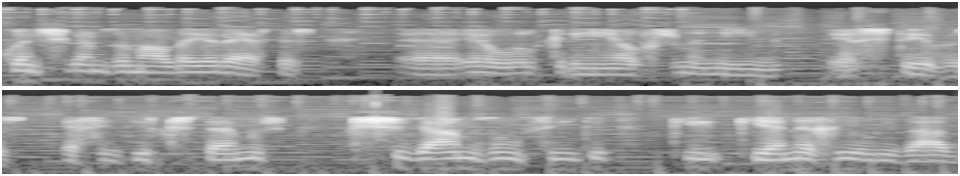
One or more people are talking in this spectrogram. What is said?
quando chegamos a uma aldeia destas. Uh, é o alecrim, é o resmaninho, é as estevas, é sentir que estamos, que chegamos a um sítio que, que é na realidade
